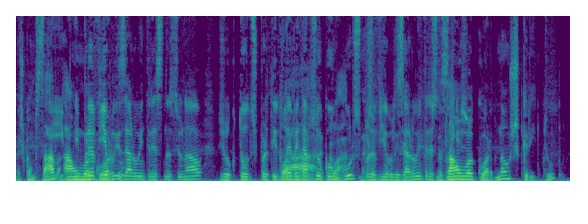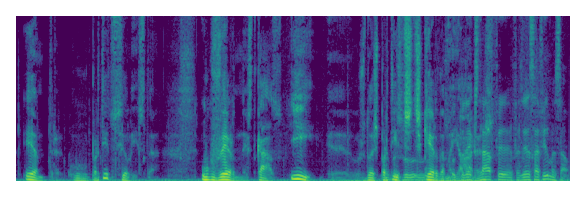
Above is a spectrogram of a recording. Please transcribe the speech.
Mas como sabe, e, há um e para acordo... viabilizar o interesse nacional, julgo que todos os partidos claro, devem dar o seu concurso claro, mas, para viabilizar o interesse mas do país. Mas há um acordo não escrito entre o Partido Socialista, o Governo, neste caso, e eh, os dois partidos o, de esquerda maiores... O é que está a fazer essa afirmação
